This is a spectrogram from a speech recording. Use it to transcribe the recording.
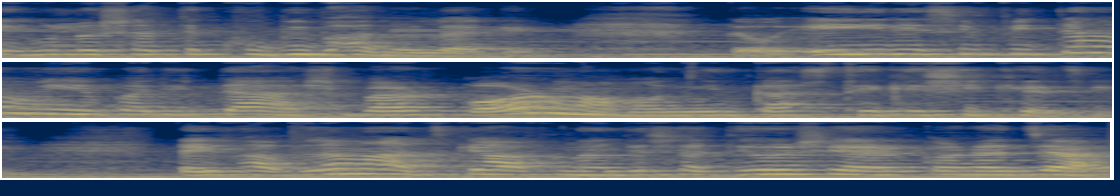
এগুলোর সাথে খুবই ভালো লাগে। তো এই রেসিপিটা আমি এ বাড়িতে আসবার পর মামনির কাছ থেকে শিখেছি। তাই ভাবলাম আজকে আপনাদের সাথেও শেয়ার করা যাক।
